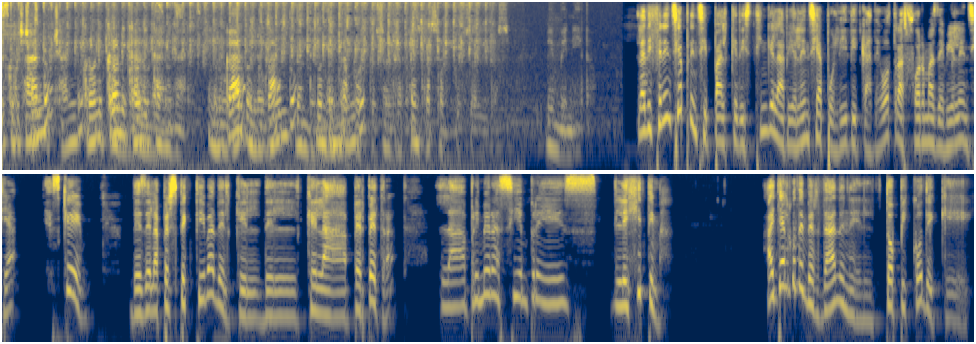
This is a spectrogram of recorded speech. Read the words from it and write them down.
Escuchando, Crónica, Crónica, Crónica el lugar, donde, donde, donde, donde tus oídos. Bienvenido. La diferencia principal que distingue la violencia política de otras formas de violencia es que, desde la perspectiva del que, del que la perpetra, la primera siempre es legítima. Hay algo de verdad en el tópico de que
